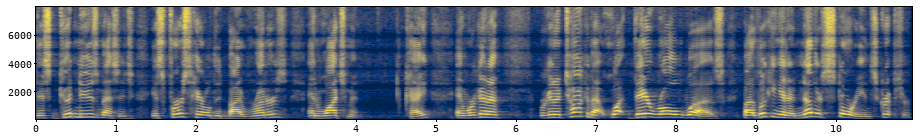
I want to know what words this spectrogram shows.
this good news message, is first heralded by runners and watchmen. Okay, and we're going to we're going to talk about what their role was by looking at another story in Scripture.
